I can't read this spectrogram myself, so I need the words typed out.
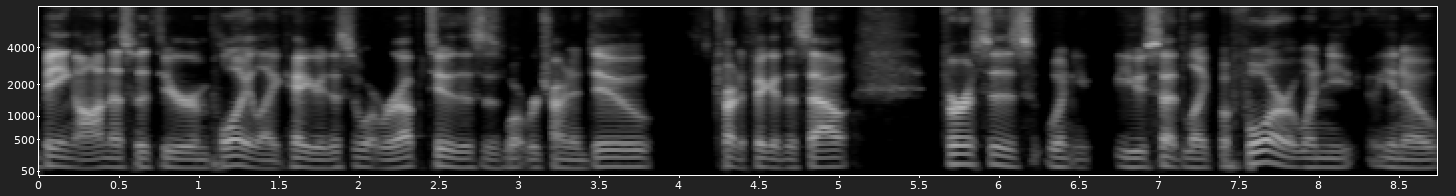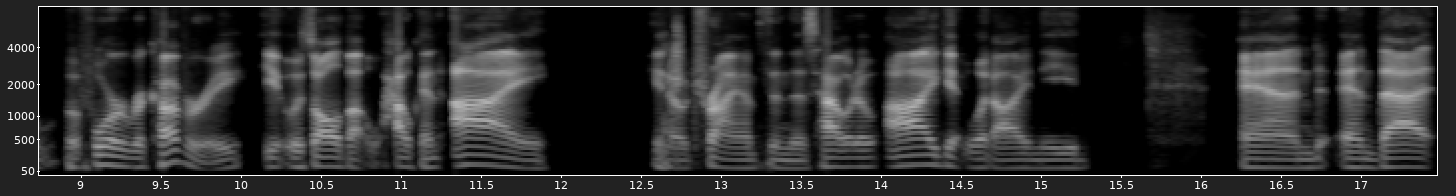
being honest with your employee, like, hey, this is what we're up to. This is what we're trying to do. Let's try to figure this out versus when you, you said like before when you you know before recovery it was all about how can i you know triumph in this? How do i get what i need? And and that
